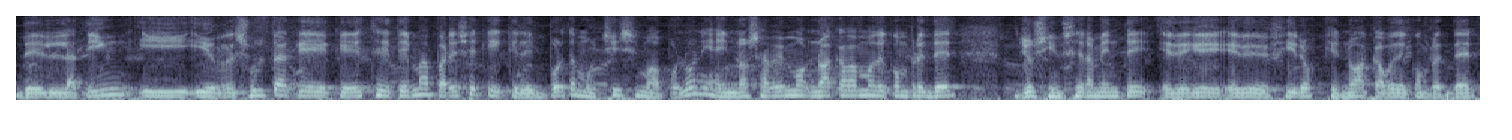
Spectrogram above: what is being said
del latín y, resulta que, este tema parece que, le importa muchísimo a Polonia y no sabemos, no acabamos de comprender, yo sinceramente he de, he de deciros que no acabo de comprender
